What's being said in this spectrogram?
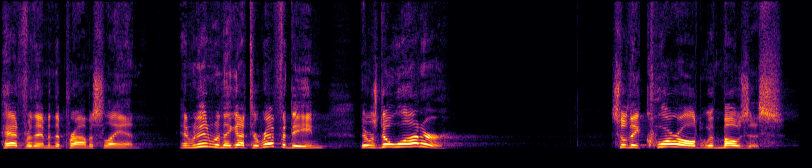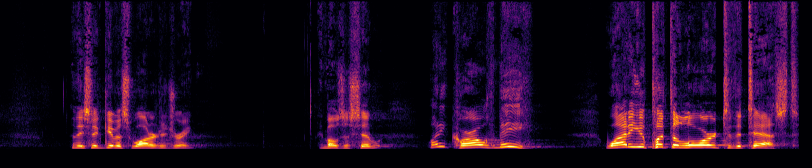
had for them in the promised land. And then when they got to Rephidim, there was no water. So they quarreled with Moses. And they said, Give us water to drink. And Moses said, Why do you quarrel with me? Why do you put the Lord to the test?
